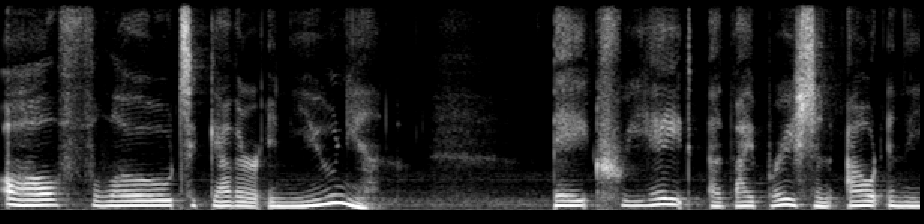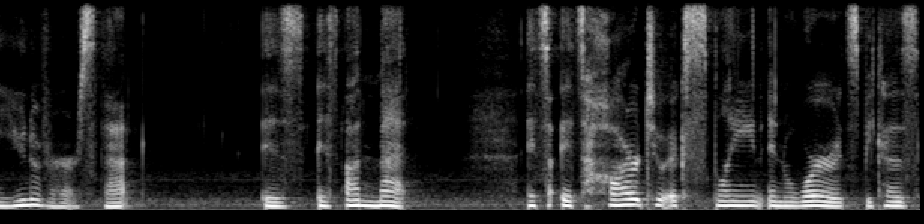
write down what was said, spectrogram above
all flow together in union they create a vibration out in the universe that is is unmet it's it's hard to explain in words because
